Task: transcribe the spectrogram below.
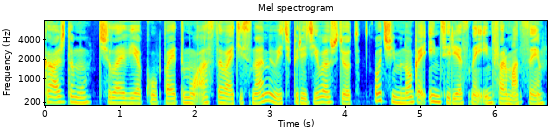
каждому человеку. Поэтому оставайтесь с нами, ведь впереди вас ждет очень много интересной информации.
